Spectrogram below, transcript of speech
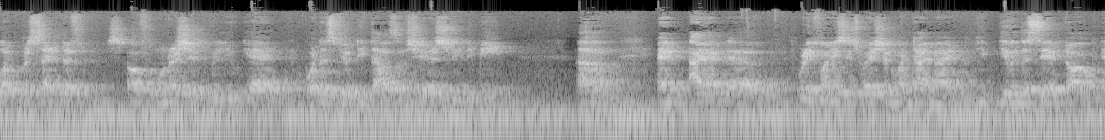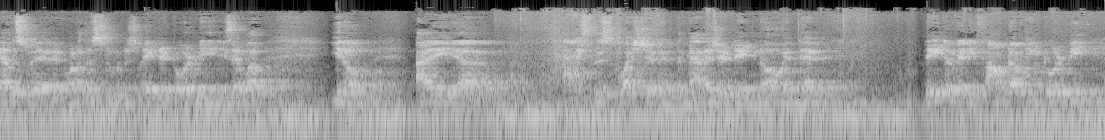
what percent of, of ownership will you get? What does 50,000 shares really mean? Um, and I had a pretty funny situation one time. I had given the same talk elsewhere, and one of the students later told me, he said, Well, you know, I uh, asked this question, and the manager didn't know. And then later, when he found out, he told me,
